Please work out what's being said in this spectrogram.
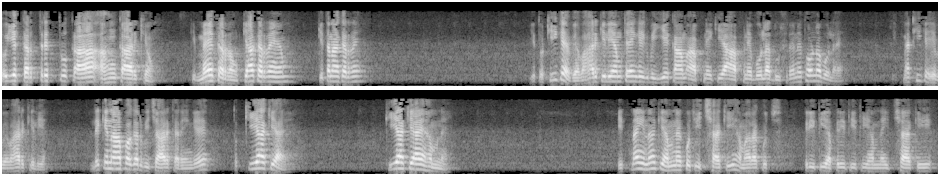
तो ये कर्तृत्व का अहंकार क्यों? कि मैं कर रहा हूँ। क्या कर रहे हैं हम? कितना कर रहे हैं? ये तो ठीक है, व्यवहार के लिए हम कहेंगे कि भाई ये काम आपने किया, आपने बोला, दूसरे ने थोड़ा ना बोला है। इतना ठीक है, ये व्यवहार के लिए। लेकिन आप अगर विचार करेंगे तो किया क्या है? किया क्या है हमने? इतना ही ना कि हमने कुछ इच्छा की, हमारा कुछ प्रीति अप्रीति थी, हमने इच्छा की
